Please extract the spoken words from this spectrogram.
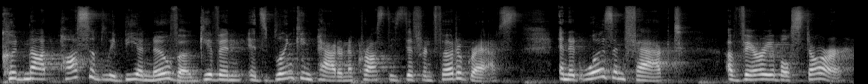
could not possibly be a nova given its blinking pattern across these different photographs. And it was, in fact, a variable star,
